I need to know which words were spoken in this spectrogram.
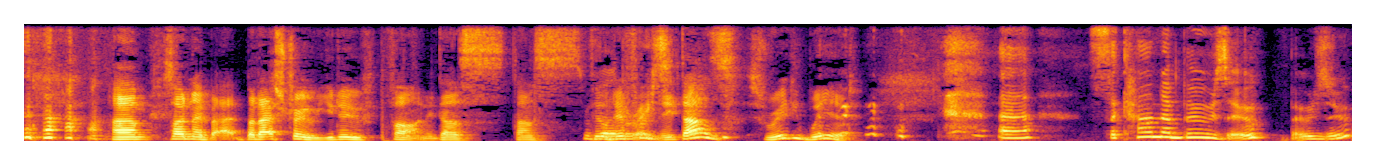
um, so no, but but that's true. You do fart, and it does does feel different. It does. It's really weird. Sakana Buzu, Bozu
